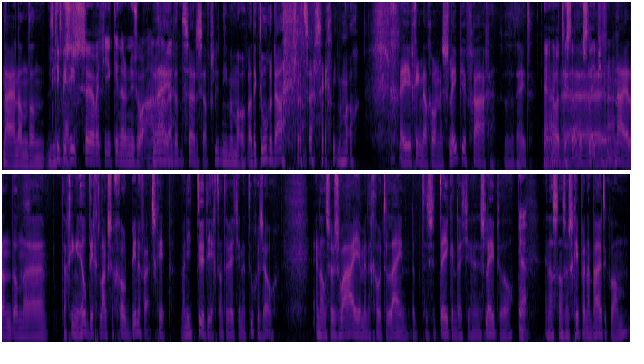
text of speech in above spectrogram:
Nou ja, en dan, dan Typisch iets uh, wat je je kinderen nu zo aanraden. Nee, dat zouden ze absoluut niet meer mogen. Wat ik toen gedaan dat zouden ze echt niet meer mogen. Nee, je ging dan gewoon een sleepje vragen, zoals het heet. Ja, en, wat is dat, een sleepje vragen? Nou ja, dan, dan, uh, dan ging je heel dicht langs een groot binnenvaartschip. Maar niet te dicht, want dan werd je naartoe gezogen. En dan zo zwaaien met een grote lijn. Dat is het teken dat je een sleep wil. Ja. En als dan zo'n schipper naar buiten kwam,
